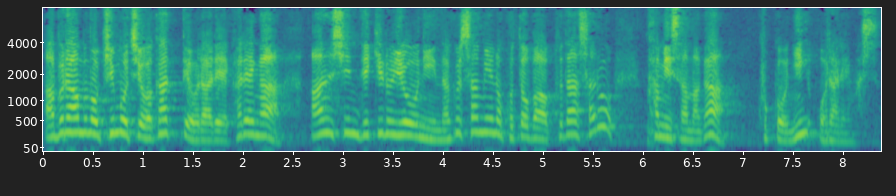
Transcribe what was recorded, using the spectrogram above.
アブラハムの気持ちを分かっておられ、彼が安心できるように慰めの言葉をくださる神様がここにおられます。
